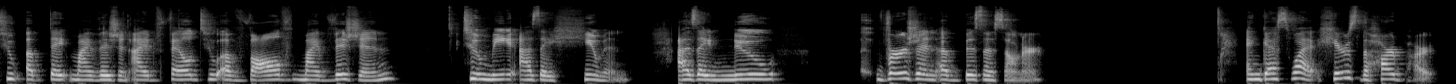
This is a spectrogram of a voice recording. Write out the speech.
to update my vision. I had failed to evolve my vision to me as a human, as a new version of business owner. And guess what? Here's the hard part.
